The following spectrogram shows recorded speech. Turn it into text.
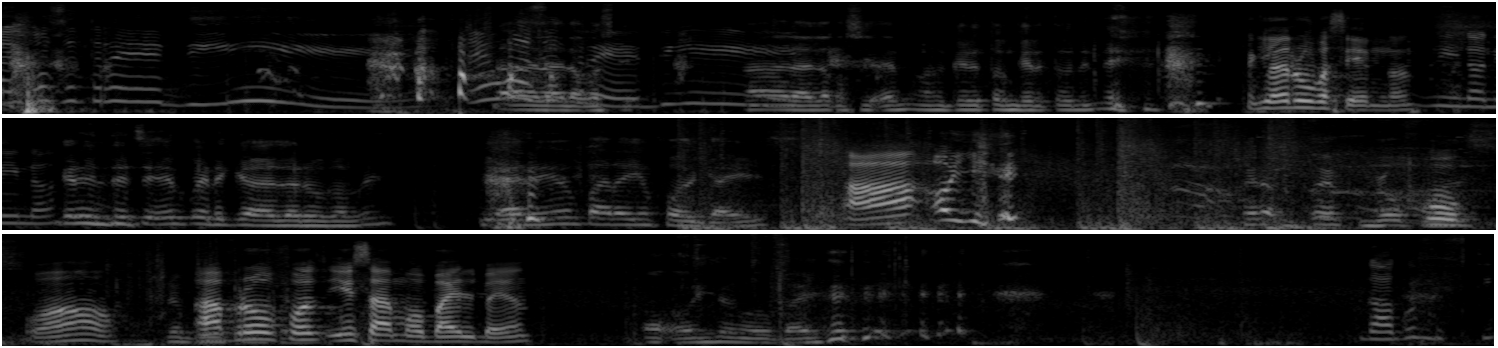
I wasn't ready. I wasn't Naalala ko si- ready. Naalala ko si M, ah, ganitong ganito din eh. Naglaro ba si M nun? Nino, Nino. Ganun din si M pag naglalaro kami. Yung ano yun, para yung Fall Guys. Ah, oh yeah. Pero pero bro Oh, falls. wow. Ah, bro, fault. Yung sa mobile ba yun? Oo, yung sa mobile. Gago 50.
